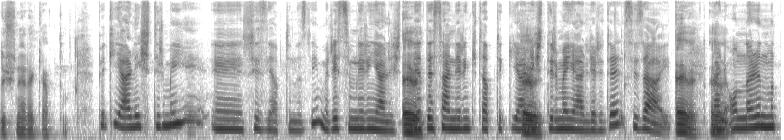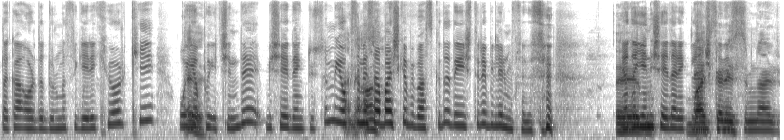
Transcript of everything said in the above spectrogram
düşünerek yaptım. Peki yerleştirmeyi e, siz yaptınız değil mi? Resimlerin yerleştirme, evet. desenlerin kitaptaki yerleştirme evet. yerleri de size ait. Evet. Yani evet. onların mutlaka orada durması gerekiyor ki o evet. yapı içinde bir şey denk düşsün mü? Yoksa yani, mesela ah, başka bir baskıda değiştirebilir misiniz? ya da yeni şeyler ekler Başka misiniz? resimler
